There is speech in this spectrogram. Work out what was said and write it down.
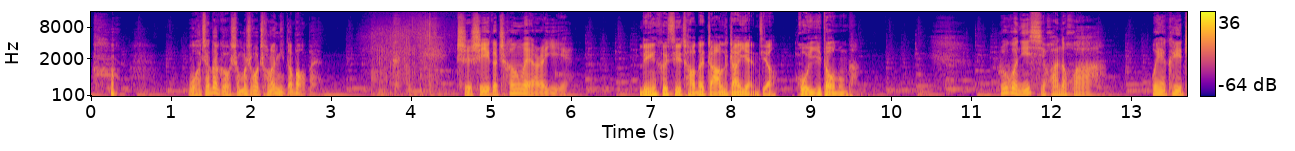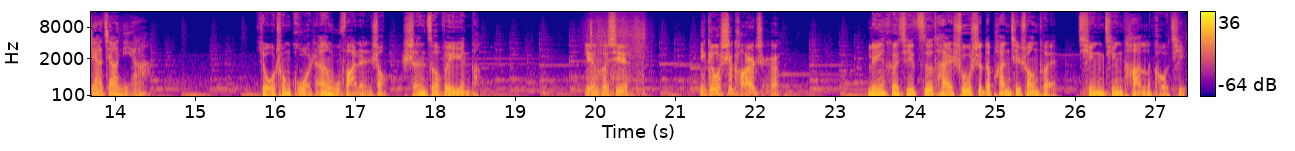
哼，我家的狗什么时候成了你的宝贝？只是一个称谓而已。林和熙朝他眨了眨眼睛，故意逗弄他。如果你喜欢的话，我也可以这样叫你啊。尤虫果然无法忍受，神色微晕道：“林和熙，你给我适可而止。”林和熙姿态舒适的盘起双腿，轻轻叹了口气。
